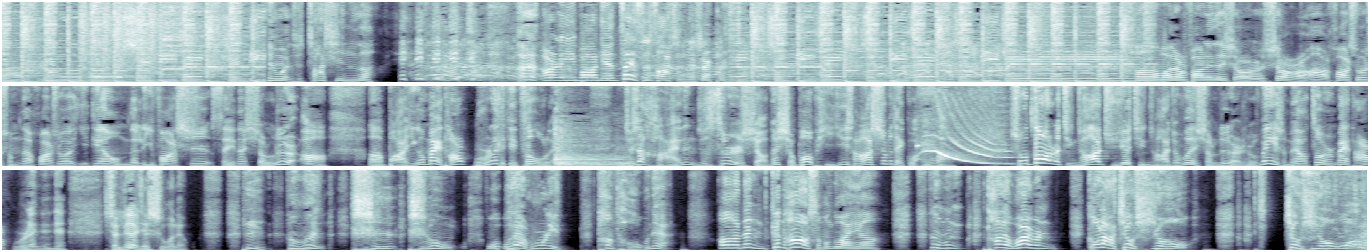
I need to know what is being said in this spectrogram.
扎心了。二零一八年再次扎心的事儿。啊，网友发来的小笑话啊，话说什么呢？话说一天，我们的理发师谁呢？小乐啊啊，把一个卖糖葫芦的给揍了。你这这孩子，你这岁数小，那小暴脾气啥，是不是得管用啊？说到了警察局啊，警察就问小乐说为什么要揍人卖糖葫芦的呢？小乐就说了，嗯，问师师傅，我我在屋里烫头呢。啊，那你跟他有什么关系啊？嗯，他在外面跟我俩叫嚣。叫嚣啊！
